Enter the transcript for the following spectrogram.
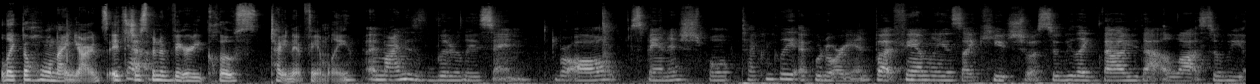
like the whole nine yards. It's just been a very close tight knit family. and mine is literally the same. We're all Spanish, well, technically Ecuadorian, but family is like huge to us. So we like value that a lot. So we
